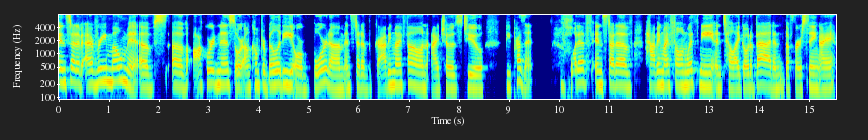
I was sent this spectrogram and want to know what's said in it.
instead of every moment of of awkwardness or uncomfortability or boredom, instead of grabbing my phone, I chose to be present? What if instead of having my phone with me until I go to bed and the first thing I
